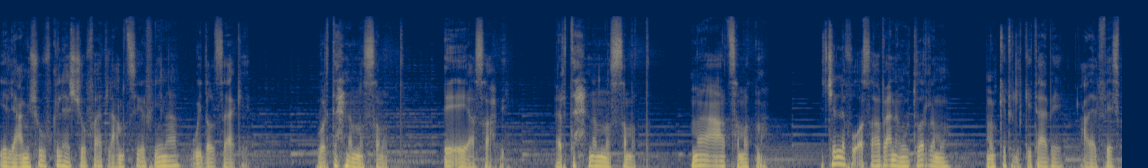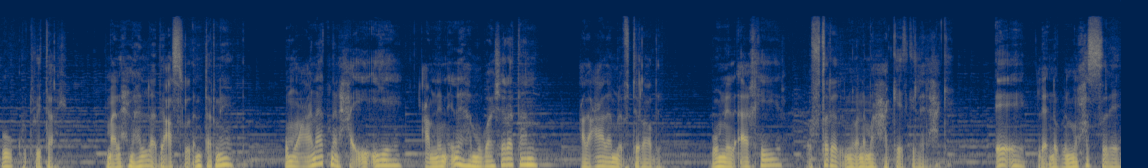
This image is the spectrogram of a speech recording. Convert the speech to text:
يلي عم يشوف كل هالشوفات اللي عم تصير فينا ويضل ساكت. وارتحنا من الصمت. إيه إيه يا صاحبي ارتحنا من الصمت. ما عاد صمتنا. تشلفوا أصابعنا وتورموا. من كثر الكتابة على الفيسبوك وتويتر. ما نحن هلأ بعصر الإنترنت ومعاناتنا الحقيقية عم ننقلها مباشرة على العالم الافتراضي. ومن الأخير افترض إنه أنا ما حكيت كل هالحكي. إيه إيه لأنه بالمحصلة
